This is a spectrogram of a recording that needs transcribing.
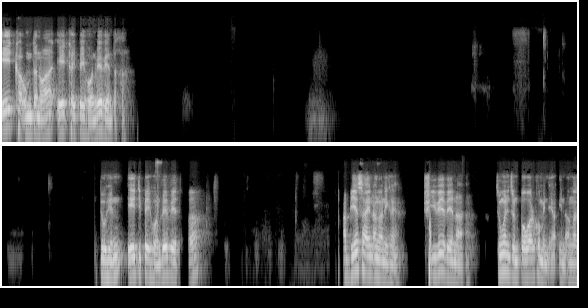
8 ka umtanwa, 8 pe hon ve venta ka. tu hin e ti pe hon ve ve ta. A bia sain anga ni kha three ve ve na. Chungan chun power khom in in anga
